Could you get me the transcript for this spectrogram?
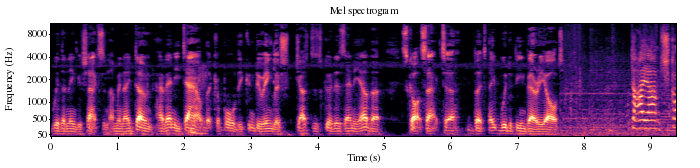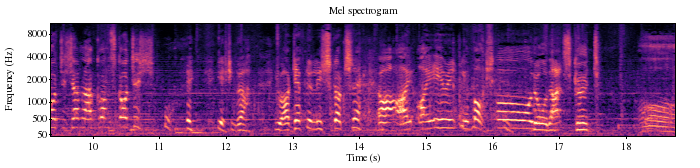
with an English accent. I mean, I don't have any doubt mm. that Capaldi can do English just as good as any other Scots actor, but it would have been very odd. I am Scottish, and I've gone Scottish. Oh, yes, you are. You are definitely Scots, sir. I, I, I hear it in your voice. Oh, no, that's good. Oh,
